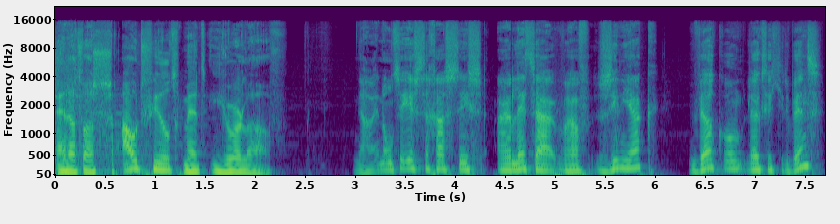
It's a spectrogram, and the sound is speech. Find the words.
En dat was Outfield met Your Love. Nou, en onze eerste gast is Arletta Wrawziniak. Welkom, leuk dat je er bent.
